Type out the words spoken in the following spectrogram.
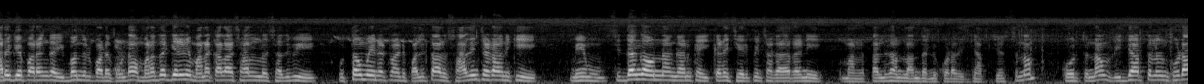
ఆరోగ్యపరంగా ఇబ్బందులు పడకుండా మన దగ్గరనే మన కళాశాలలో చదివి ఉత్తమమైనటువంటి ఫలితాలు సాధించడానికి మేము సిద్ధంగా ఉన్నాం కనుక ఇక్కడే చేర్పించగలరని మన తల్లిదండ్రులందరినీ కూడా విజ్ఞప్తి చేస్తున్నాం కోరుతున్నాం. విద్యార్థులను కూడా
